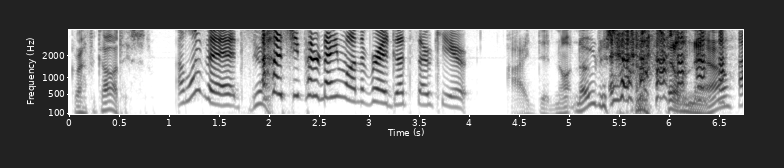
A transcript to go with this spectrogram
graphic artist. I love it. Yeah. she put her name on the bridge. That's so cute. I did not notice until now.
